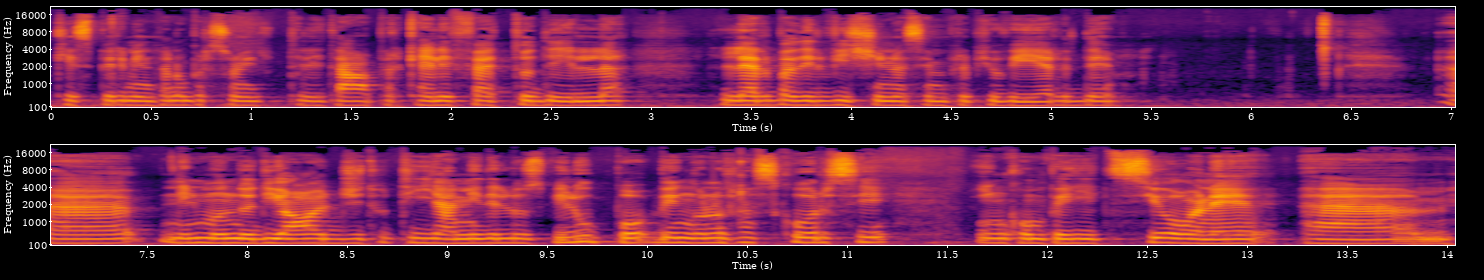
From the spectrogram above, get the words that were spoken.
che, sperimentano persone di tutte le età, perché è l'effetto del l'erba del vicino è sempre più verde. Uh, nel mondo di oggi tutti gli anni dello sviluppo vengono trascorsi in competizione. Uh,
